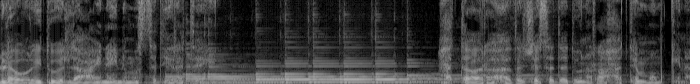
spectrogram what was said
لا أريد إلا عينين مستديرتين. حتى أرى هذا الجسد دون راحة ممكنة.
